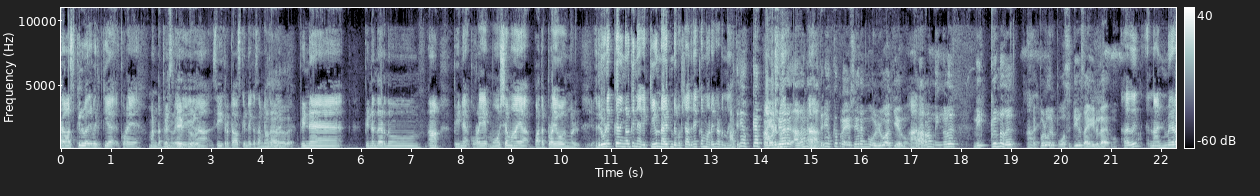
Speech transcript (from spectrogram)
ടാസ്കിൽ വരുത്തിയ കുറെ മണ്ടത്തരങ്ങൾ സീക്രട്ട് ടാസ്കിന്റെ ഒക്കെ സമയത്ത് അതെ അതെ. പിന്നെ പിന്നെന്തായിരുന്നു? ആ പിന്നെ കുറെ മോശമായ പദപ്രയോഗങ്ങൾ. ഇതിലൂടെയൊക്കെ നിങ്ങൾക്ക് നെഗറ്റീവ് ഉണ്ടായിട്ടുണ്ട്. പക്ഷെ അതിനൊക്കെ മറികടന്ന് അതിനെയൊക്കെ അതാണ്. അതിനെയൊക്കെ പ്രേക്ഷകർ അങ്ങ് ഒഴിവാക്കിയിരുന്നു. കാരണം നിങ്ങൾ നിൽക്കുന്നത് എപ്പോഴും ഒരു പോസിറ്റീവ് സൈഡിലായിരുന്നു. അതായത് നന്മയുടെ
